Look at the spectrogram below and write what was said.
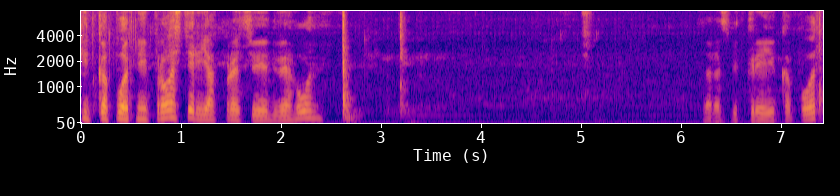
підкапотний простір, як працює двигун. Зараз відкрию капот.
